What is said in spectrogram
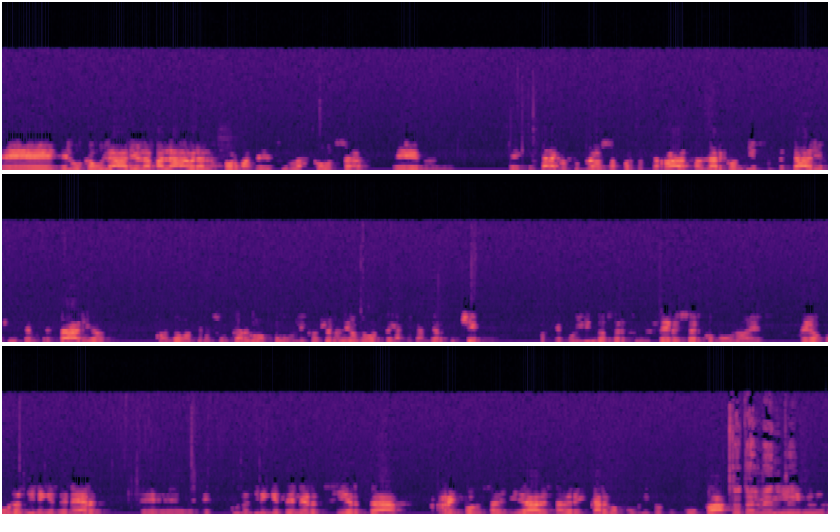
eh, el vocabulario, la palabra, las formas de decir las cosas, em, eh, están acostumbrados a puertas cerradas, a hablar con 10 empresarios, 15 empresarios. Cuando vos tenés un cargo público, yo no digo que vos tengas que cambiar tu chip, porque es muy lindo ser sincero y ser como uno es. Pero uno tiene que tener, eh, eh, uno tiene que tener cierta responsabilidad de saber el cargo público que ocupa. Totalmente. Y mm,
